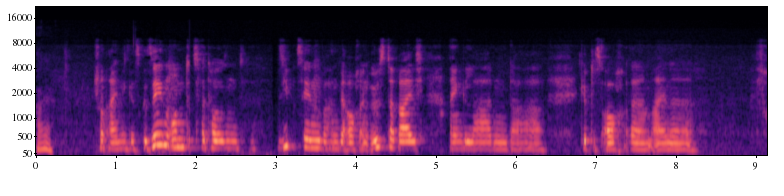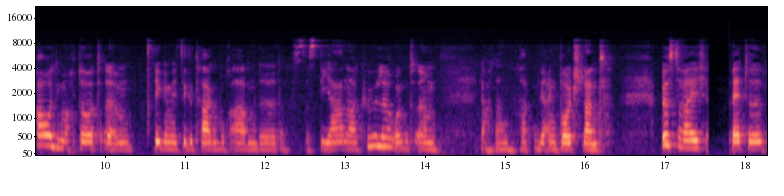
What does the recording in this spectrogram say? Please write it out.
ähm, schon einiges gesehen. Und 2017 waren wir auch in Österreich eingeladen. Da gibt es auch ähm, eine Frau, die macht dort ähm, regelmäßige Tagebuchabende. Das ist Diana Köhle. Und ähm, ja, dann hatten wir ein Deutschland-Österreich-Battle.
